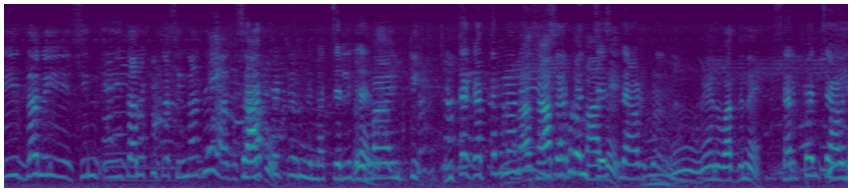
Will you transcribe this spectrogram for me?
ఈ దాని చిన్న- ఈ దానికి ఇట్లా చిన్నది అది షాప్ పెట్టింది మా చెల్లి గారు. మా ఇంటి. ఇంత గతంలో నేను వద్దనే సర్పంచ్ ఆవిడ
